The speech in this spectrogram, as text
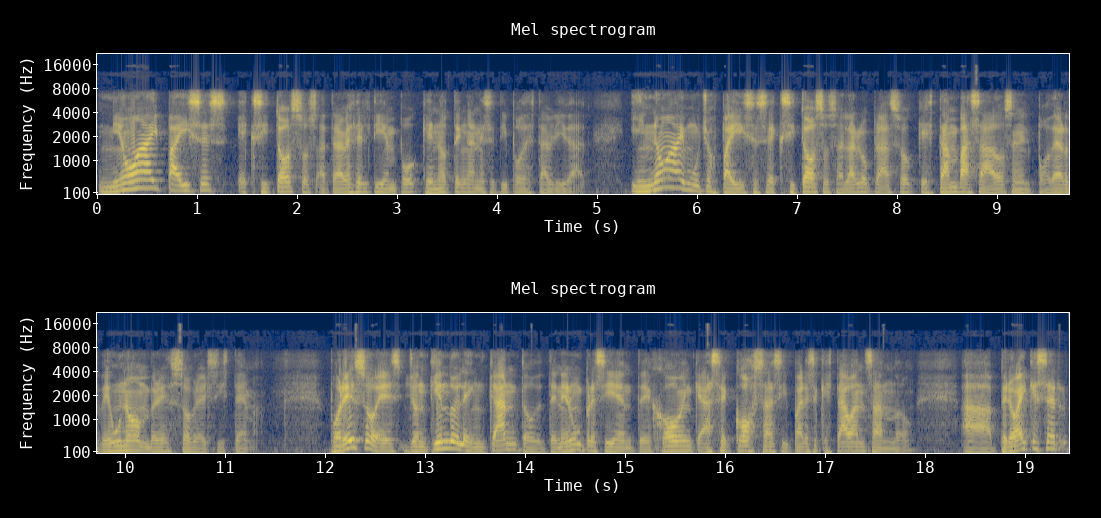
no hay países exitosos a través del tiempo que no tengan ese tipo de estabilidad. Y no hay muchos países exitosos a largo plazo que están basados en el poder de un hombre sobre el sistema. Por eso es, yo entiendo el encanto de tener un presidente joven que hace cosas y parece que está avanzando, uh, pero hay que, ser,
